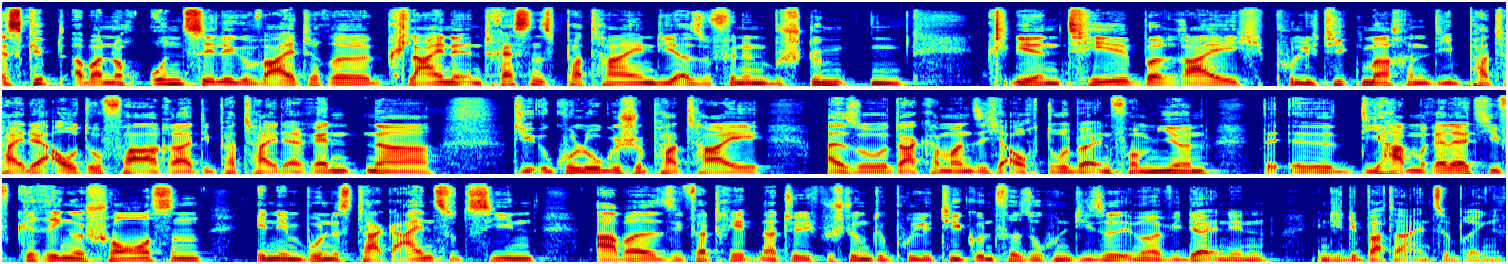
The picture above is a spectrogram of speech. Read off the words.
Es gibt aber noch unzählige weitere kleine Interessensparteien, die also für einen bestimmten Klientelbereich Politik machen, die Partei der Autofahrer, die Partei der Rentner, die ökologische Partei. Also da kann man sich auch darüber informieren. Äh, die haben relativ geringe Chancen, in den Bundestag einzuziehen, aber sie vertreten natürlich bestimmte Politik und versuchen diese immer wieder in, den, in die Debatte einzubringen.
